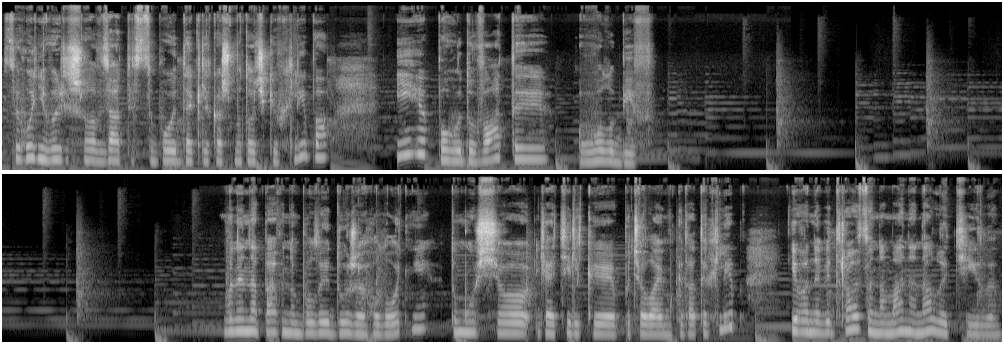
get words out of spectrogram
Сьогодні вирішила взяти з собою декілька шматочків хліба і погодувати голубів. Вони, напевно, були дуже голодні, тому що я тільки почала їм кидати хліб, і вони відразу на мене налетіли.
